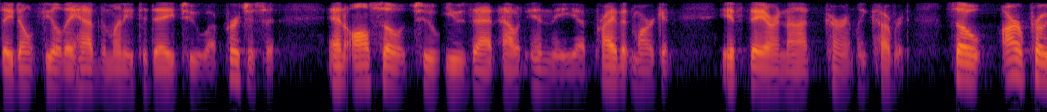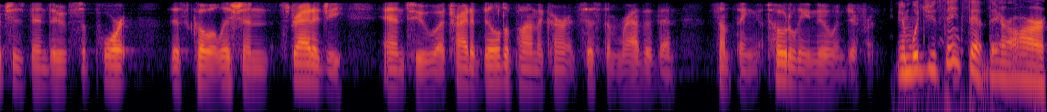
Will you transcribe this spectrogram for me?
they don't feel they have the money today to uh, purchase it, and also to use that out in the uh, private market if they are not currently covered. So our approach has been to support this coalition strategy and to uh, try to build upon the current system rather than something totally new and different. And would you think that there are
